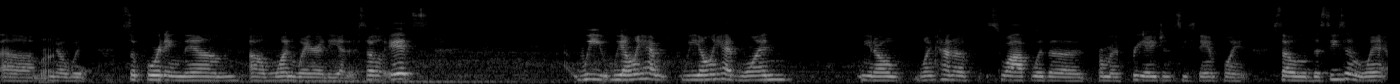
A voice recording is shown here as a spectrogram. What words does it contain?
um, right. you know, with supporting them um, one way or the other. So it's we we only had we only had one, you know, one kind of swap with a from a free agency standpoint so the season went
